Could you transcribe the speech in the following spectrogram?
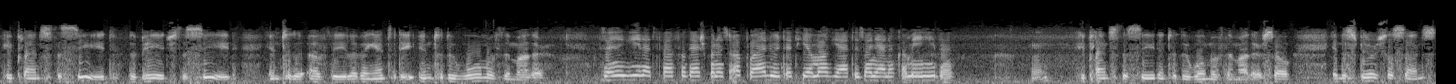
he plants the seed, the beach, the seed, into the, of the living entity, into the womb of the mother. Az anyagi életfelfogásban az apa elülteti a magját az anyának a mélyébe. Hmm? He plants the seed into the womb of the mother. So, in the spiritual sense,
